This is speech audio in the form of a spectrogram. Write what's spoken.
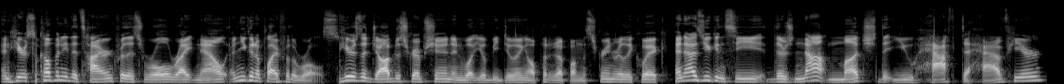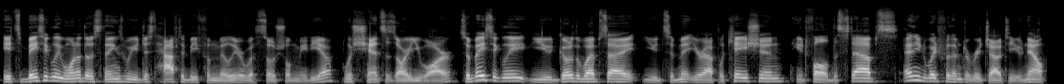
And here's a company that's hiring for this role right now, and you can apply for the roles. Here's the job description and what you'll be doing. I'll put it up on the screen really quick. And as you can see, there's not much that you have to have here. It's basically one of those things where you just have to be familiar with social media, which chances are you are. So basically, you'd go to the website, you'd submit your application, you'd follow the steps, and you'd wait for them to reach out to you. Now,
